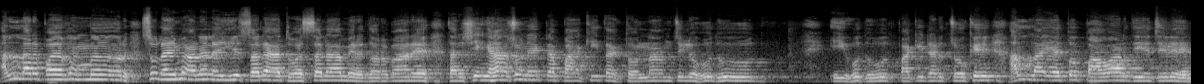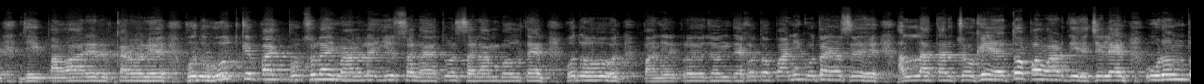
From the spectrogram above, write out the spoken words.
আল্লাহর পয়গম্বর সুলাইমান আলাইহিস সালাতু ওয়াস সালামের দরবারে তার সিংহাসনে একটা পাখি থাকতো নাম ছিল হুদহুদ এই হুদহুদ পাখিটার চোখে আল্লাহ এত পাওয়ার দিয়েছিলেন যেই পাওয়ারের কারণে হুদহুদকে সুলাইমান সালাম বলতেন, হুদহুদ, পানির প্রয়োজন, দেখো তো পানি কোথায় আছে? আল্লাহ তার চোখে এত পাওয়ার দিয়েছিলেন, উড়ন্ত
